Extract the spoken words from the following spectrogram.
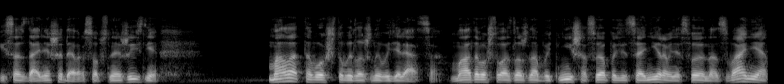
и создания шедевра собственной жизни. Мало того, что вы должны выделяться, мало того, что у вас должна быть ниша, свое позиционирование, свое название,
